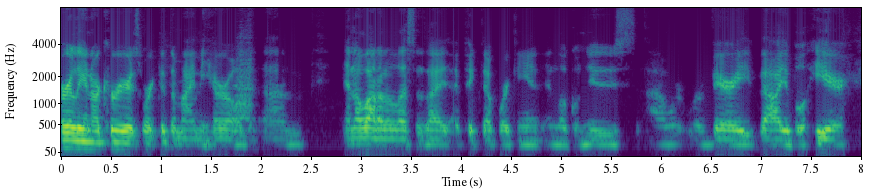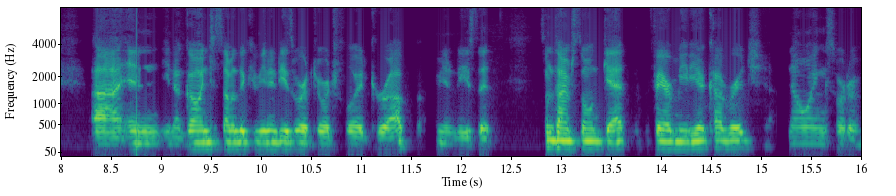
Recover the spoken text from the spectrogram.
early in our careers worked at the Miami Herald. Um, and a lot of the lessons I, I picked up working in, in local news uh, were, were, very valuable here. Uh, and you know, going to some of the communities where George Floyd grew up, communities that sometimes don't get fair media coverage, knowing sort of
